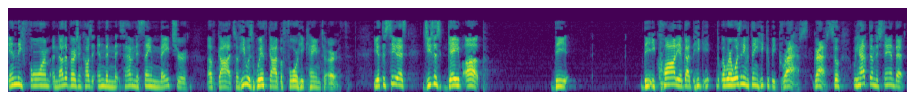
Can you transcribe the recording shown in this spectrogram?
in the form, another version calls it in the having the same nature of God. So he was with God before he came to earth. You have to see it as Jesus gave up the the equality of God, he, where it wasn't even a thing he could be grasped. grasped. So we have to understand that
